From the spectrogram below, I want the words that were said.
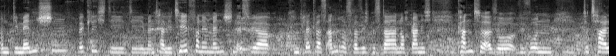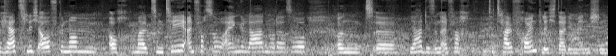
und die Menschen, wirklich, die, die Mentalität von den Menschen ist wieder komplett was anderes, was ich bis da noch gar nicht kannte. Also wir wurden total herzlich aufgenommen, auch mal zum Tee einfach so eingeladen oder so. Und äh, ja, die sind einfach total freundlich da, die Menschen.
